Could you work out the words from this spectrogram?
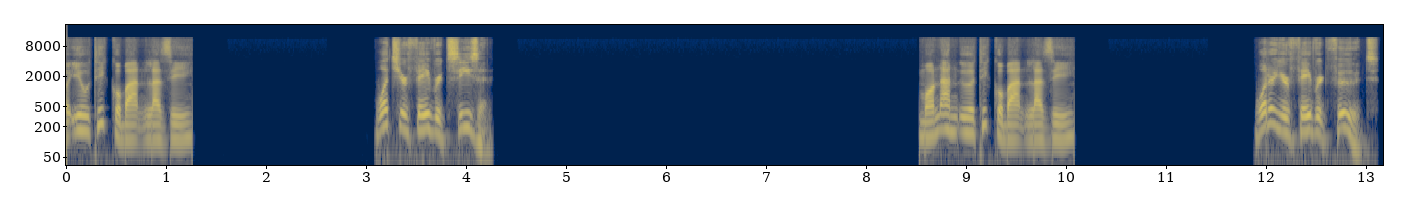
yêu thích của bạn là gì? What's your favorite season? Món ăn ưa thích của bạn là gì? What are your favorite foods?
